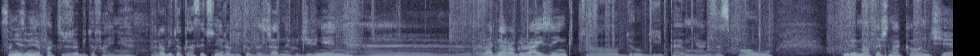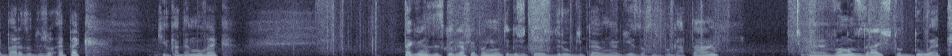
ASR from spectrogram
Co nie zmienia faktu, że robi to fajnie. Robi to klasycznie, robi to bez żadnych udziwnień. Yy, Ragnarok Rising to drugi pełniak zespołu, który ma też na koncie bardzo dużo epek, kilka demówek. Tak więc dyskografia, pomimo tego, że to jest drugi pełniak, jest dosyć bogata. Yy, Vonus Reich to duet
